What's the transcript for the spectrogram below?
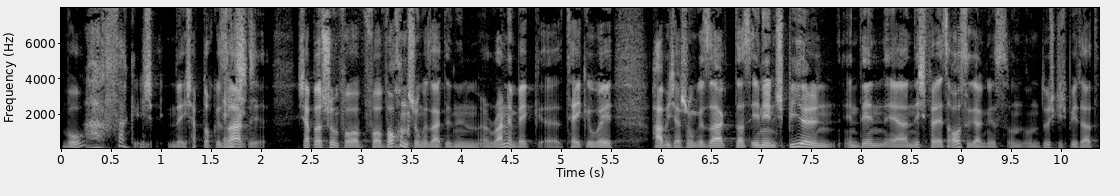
Wo? ach fuck, ich, Ich, nee, ich habe doch gesagt, Echt? ich habe das schon vor, vor Wochen schon gesagt, in dem Running Back äh, Takeaway, habe ich ja schon gesagt, dass in den Spielen, in denen er nicht verletzt rausgegangen ist und, und durchgespielt hat,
